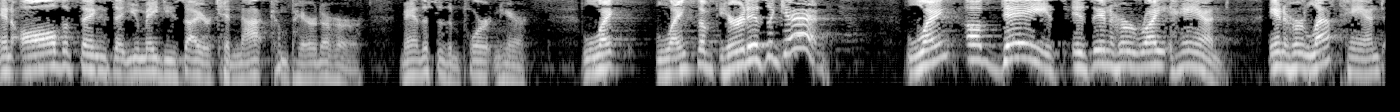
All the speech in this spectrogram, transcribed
and all the things that you may desire cannot compare to her. Man, this is important here. Length, length of, here it is again. Length of days is in her right hand. In her left hand,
